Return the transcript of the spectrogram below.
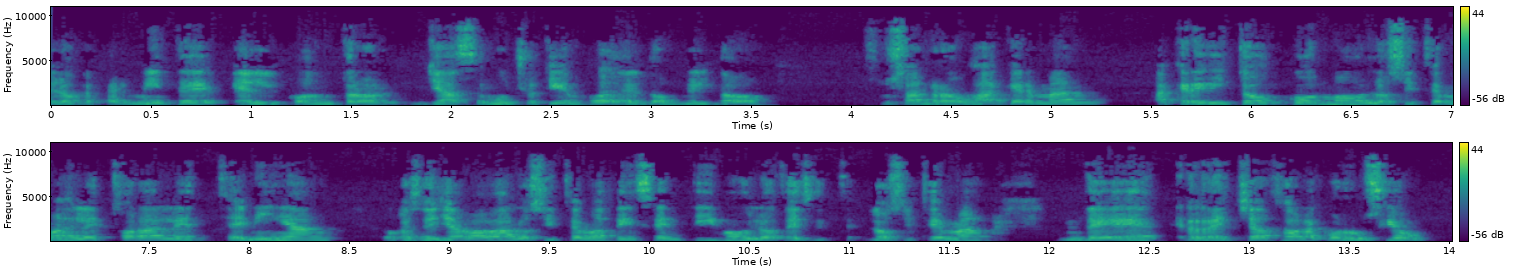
lo que permite el control ya hace mucho tiempo, desde el 2002, Susan Rose Ackerman acreditó cómo los sistemas electorales tenían lo que se llamaba los sistemas de incentivo y los, los sistemas de rechazo a la corrupción.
